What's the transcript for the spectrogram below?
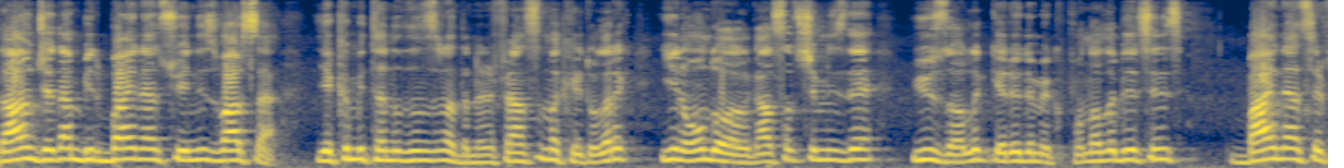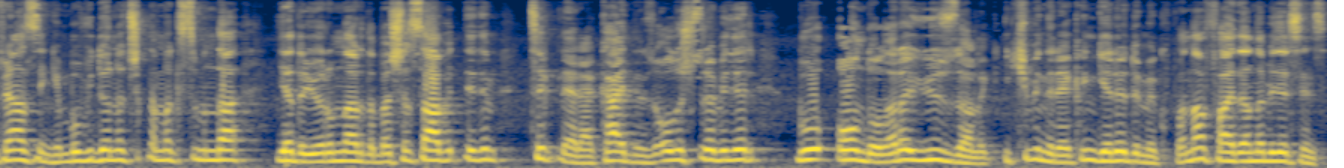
Daha önceden bir Binance üyeniz varsa yakın bir tanıdığınızın adına referansımla kayıt olarak yine 10 dolarlık al satış işleminizde 100 dolarlık geri ödeme kuponu alabilirsiniz. Binance referans linkin bu videonun açıklama kısmında ya da yorumlarda başa sabitledim. Tıklayarak kaydınızı oluşturabilir. Bu 10 dolara 100 dolarlık 2000 lira yakın geri ödeme kuponundan faydalanabilirsiniz.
